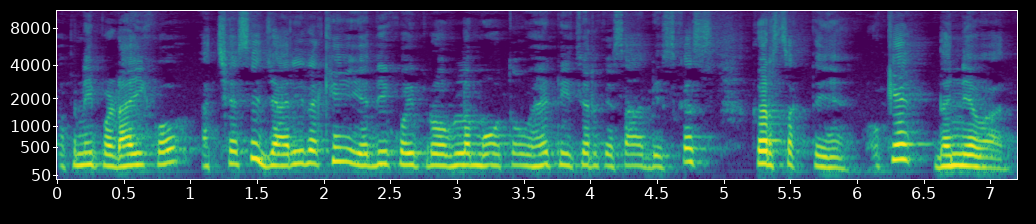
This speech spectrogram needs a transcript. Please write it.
अपनी पढ़ाई को अच्छे से जारी रखें। यदि कोई प्रॉब्लम हो तो वह टीचर के साथ डिस्कस कर सकते हैं। ओके धन्यवाद।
